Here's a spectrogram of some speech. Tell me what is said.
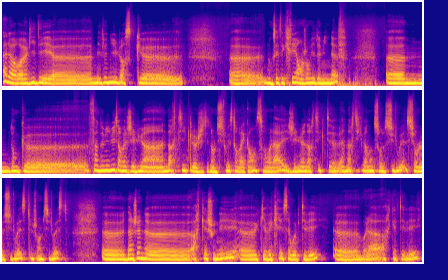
Alors, euh, l'idée euh, m'est venue lorsque. Euh, donc, été créé en janvier 2009. Euh, donc, euh, fin 2008, en fait, j'ai lu un article. J'étais dans le Sud-Ouest en vacances, voilà, et j'ai lu un article, un article pardon, sur le Sud-Ouest, sur le Sud-Ouest, le journal Sud-Ouest, d'un jeune arcachonnais qui avait créé sa web TV. Voilà, Arca TV.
